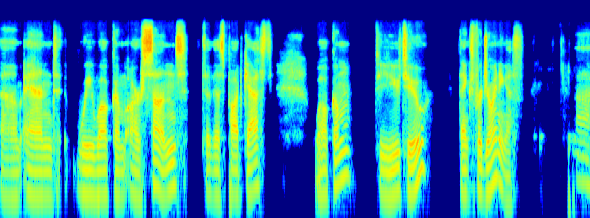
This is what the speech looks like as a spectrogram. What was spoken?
Um, and we welcome our sons to this podcast. Welcome to you two. Thanks for joining us. Uh,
